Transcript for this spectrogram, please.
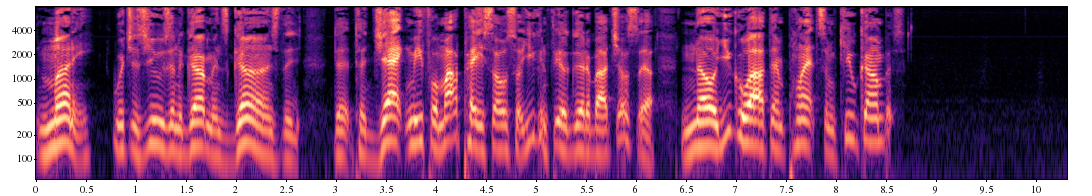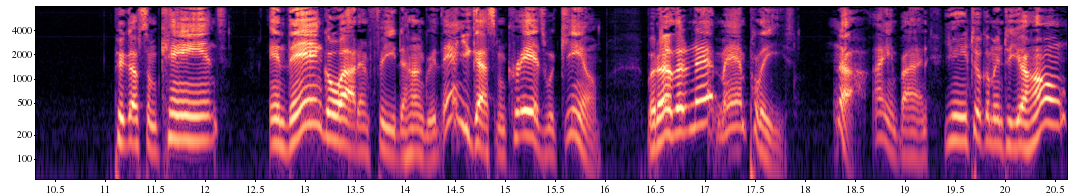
money, which is using the government's guns to to, to jack me for my peso so you can feel good about yourself? No, you go out there and plant some cucumbers, pick up some cans and then go out and feed the hungry. Then you got some creds with Kim. But other than that, man, please. No, I ain't buying it. You ain't took them into your home.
